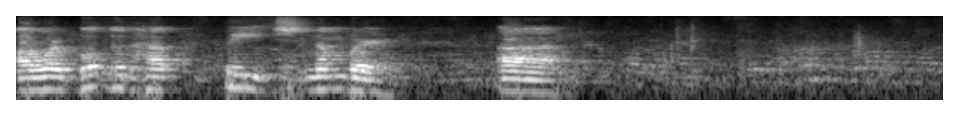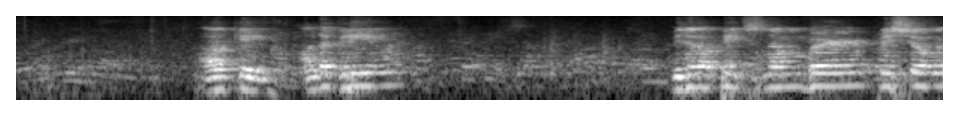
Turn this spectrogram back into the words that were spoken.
our book would have page number. Uh, okay, on the green, we do a page number. Please show me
